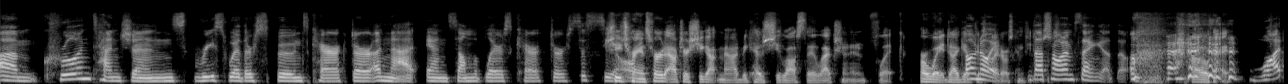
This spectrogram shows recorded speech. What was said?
um Cruel Intentions, Reese Witherspoon's character Annette and Selma Blair's character Cecile. She transferred after she got mad because she lost the election in Flick. Or wait, did I get Oh the no, wait, titles confused? that's not what I'm saying yet though. Oh, okay. what?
